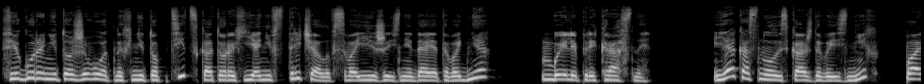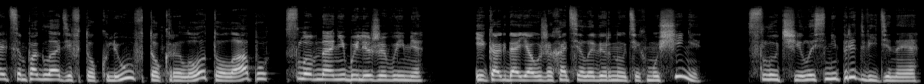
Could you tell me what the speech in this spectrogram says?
Фигуры не то животных, не то птиц, которых я не встречала в своей жизни до этого дня, были прекрасны. Я коснулась каждого из них, пальцем погладив то клюв, то крыло, то лапу, словно они были живыми. И когда я уже хотела вернуть их мужчине, случилось непредвиденное.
